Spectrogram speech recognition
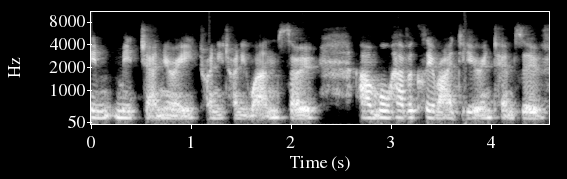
in mid-January 2021. So um, we'll have a clear idea in terms of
